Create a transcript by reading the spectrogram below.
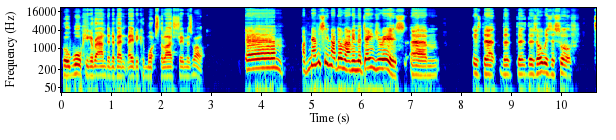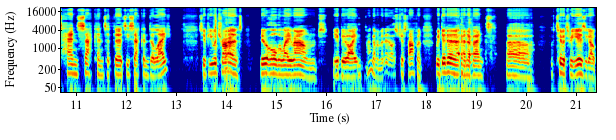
who are walking around an event maybe can watch the live stream as well? Um, I've never seen that done. I mean, the danger is um, is that the, the, there's always a sort of 10 second to 30 second delay. So if you were trying right. to do it all the way around, you'd be like, hang on a minute, that's just happened. We did a, an event uh, two or three years ago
